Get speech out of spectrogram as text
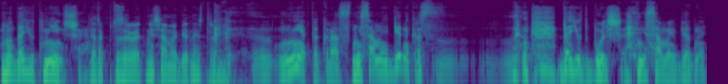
но дают меньше. Я так подозреваю, это не самые бедные страны. Э, нет, как раз. Не самые бедные, как раз э, дают больше, не самые бедные.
